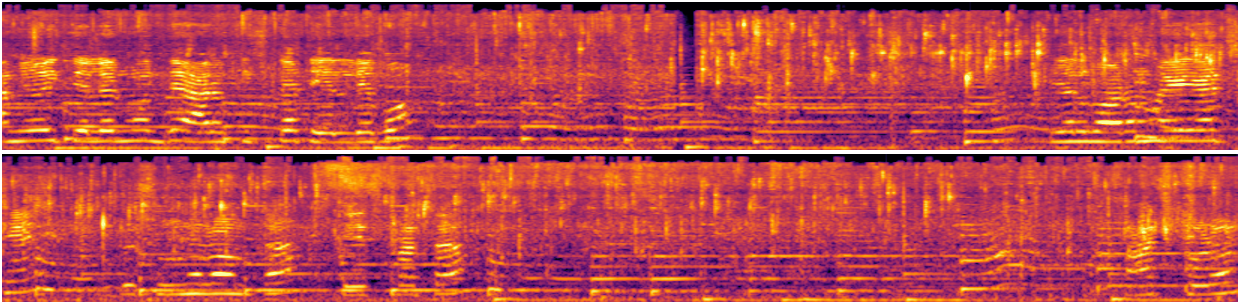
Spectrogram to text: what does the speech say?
আমি ওই তেলের মধ্যে আরও কিছুটা তেল দেব। তেল গরম হয়ে গেছে, দুটো শুকনো লঙ্কা, তেজপাতা পাঁচ ফোড়ন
